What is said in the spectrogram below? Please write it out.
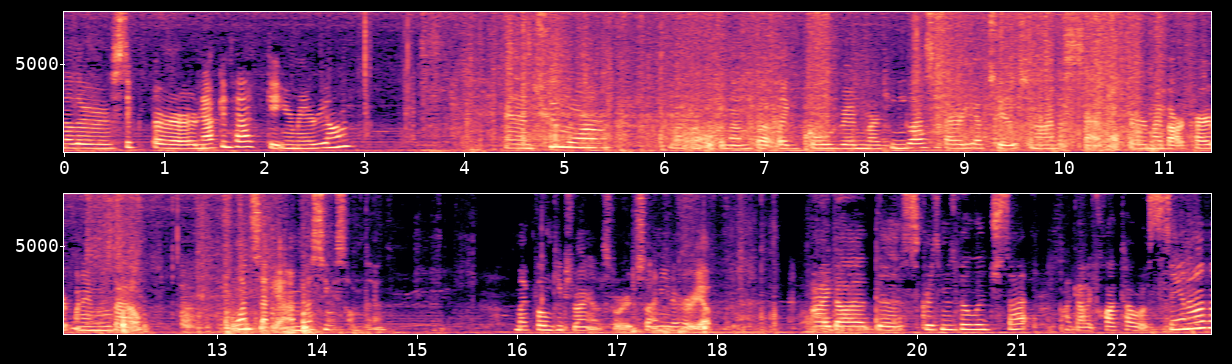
Another stick or napkin pack. Get your Mary on. And then two more I'm not gonna open them, but like gold rimmed martini glasses. I already have two, so now I have a set for my bar cart when I move out. One second, I'm missing something. My phone keeps running out of storage, so I need to hurry up. I got this Christmas Village set. I got a clock tower with Santa.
